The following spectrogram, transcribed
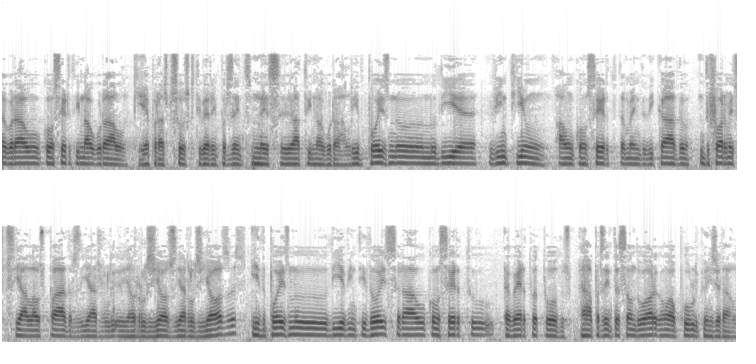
haverá um concerto inaugural, que é para as pessoas que estiverem presentes nesse ato inaugural. E depois, no no, dia 21 há um concerto também dedicado de forma especial aos padres e, aos religiosos e às religiosas. E depois, no dia 22, será o concerto aberto a todos, a apresentação do órgão ao público em geral.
